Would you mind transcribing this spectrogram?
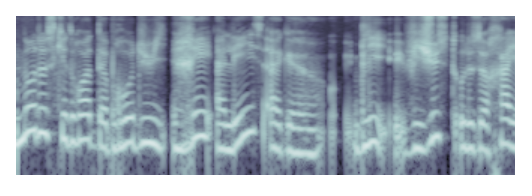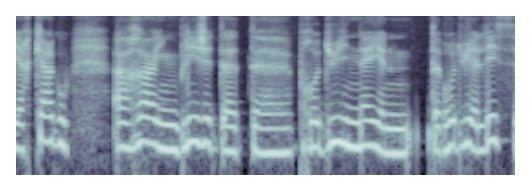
no deus ket droit da produit re a lez hag euh, bli vi just o deus ur rai ar kargou a ra ing blijet da, da produit nei en, da produit a lez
